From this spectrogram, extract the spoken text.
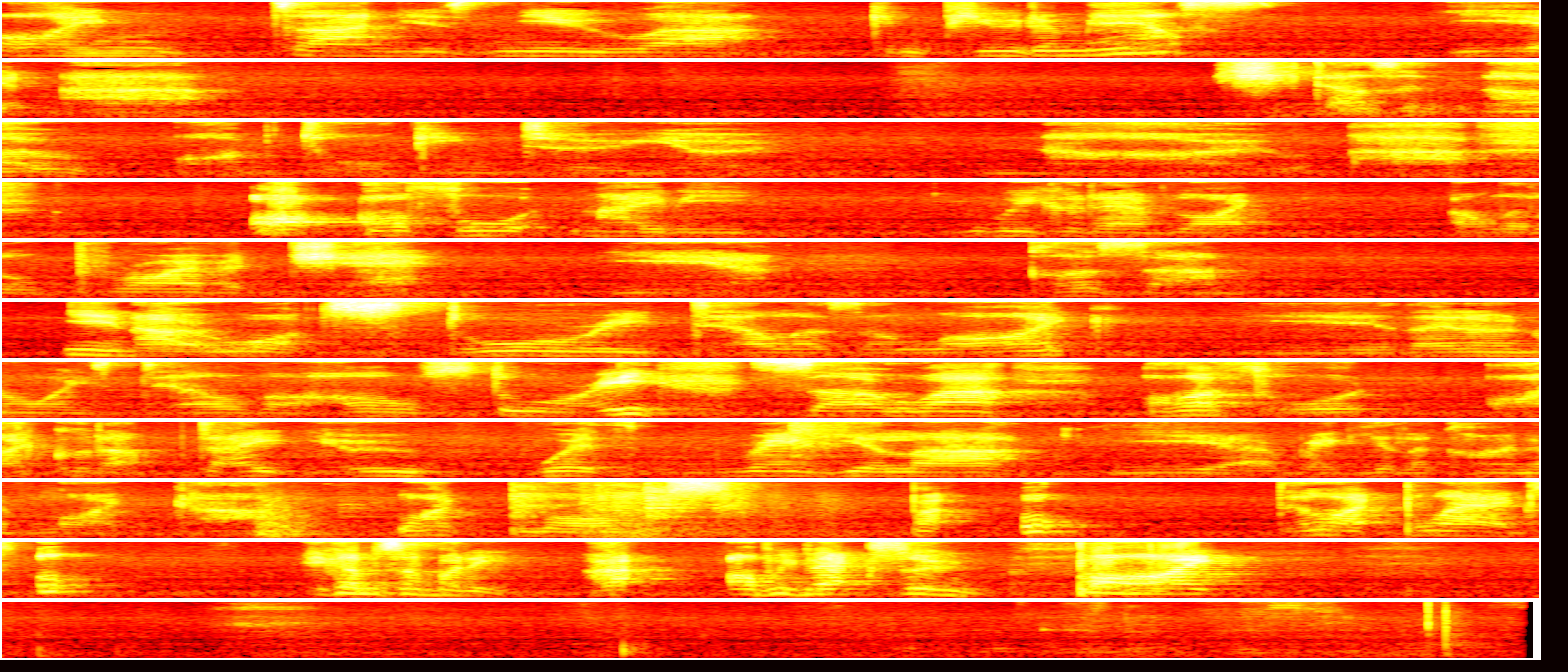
I'm Tanya's new uh, computer mouse. Yeah, uh, she doesn't know I'm talking to you. No, uh, I, I thought maybe we could have like a little private chat. Yeah, because, um, you know what storytellers are like. Yeah, they don't always tell the whole story. So, uh, I thought I could update you with regular, yeah, regular kind of like, uh, like blogs. But, oh, they're like blags. Oh, here comes somebody. Uh, I'll be back soon. Bye.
